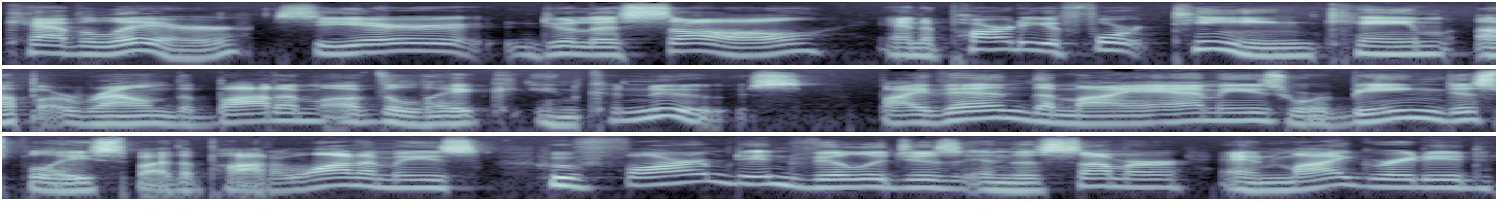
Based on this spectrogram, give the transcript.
Cavelier, Sieur de la Salle, and a party of 14 came up around the bottom of the lake in canoes. By then, the Miamis were being displaced by the Potawatomis, who farmed in villages in the summer and migrated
